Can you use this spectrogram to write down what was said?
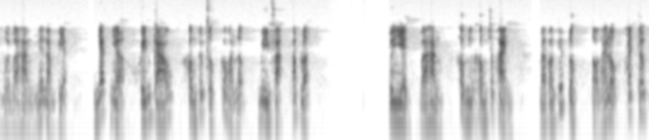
mời bà Hằng lên làm việc, nhắc nhở, khuyến cáo không tiếp tục các hoạt động vi phạm pháp luật. Tuy nhiên, bà Hằng không những không chấp hành mà còn tiếp tục tỏ thái độ thách thức,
